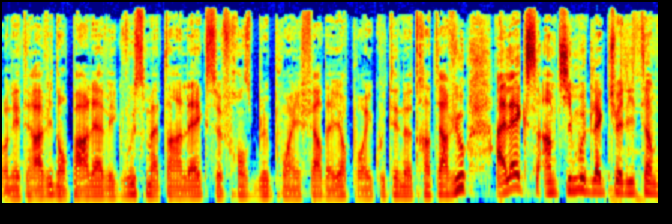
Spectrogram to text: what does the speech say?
On était ravis d'en parler avec vous ce matin, Alex, francebleu.fr d'ailleurs pour écouter notre interview. Alex, un petit mot de l'actualité, un petit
